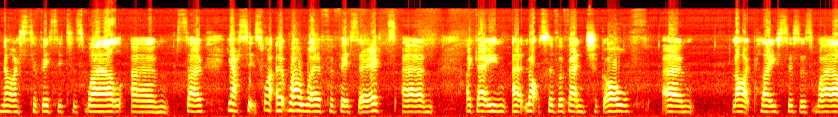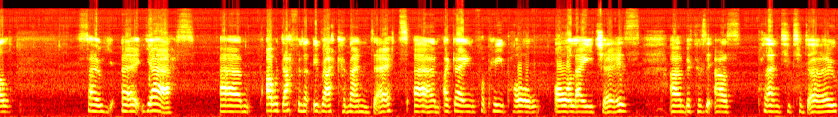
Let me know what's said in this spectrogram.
nice to visit as well. Um, so yes it's uh, well worth a visit. Um, again uh, lots of adventure golf um, like places as well. So uh, yes um, I would definitely recommend it um, again for people all ages um, because it has plenty to do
